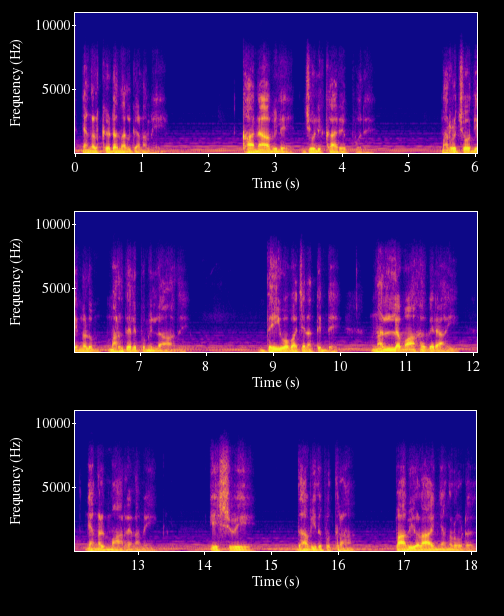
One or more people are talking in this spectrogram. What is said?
ഞങ്ങൾക്ക് ഇട നൽകണമേ. ഖാനാവിലെ ജോലിക്കാരെ പോലെ മറുചോദ്യങ്ങളും മറുതലിപ്പുമില്ലാതെ ദൈവവചനത്തിന്റെ നല്ല വാഹകരായി ഞങ്ങൾ മാറണമേ. യേശുവേ ദാവീദപുത്ര പാവികളായി ഞങ്ങളോട്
